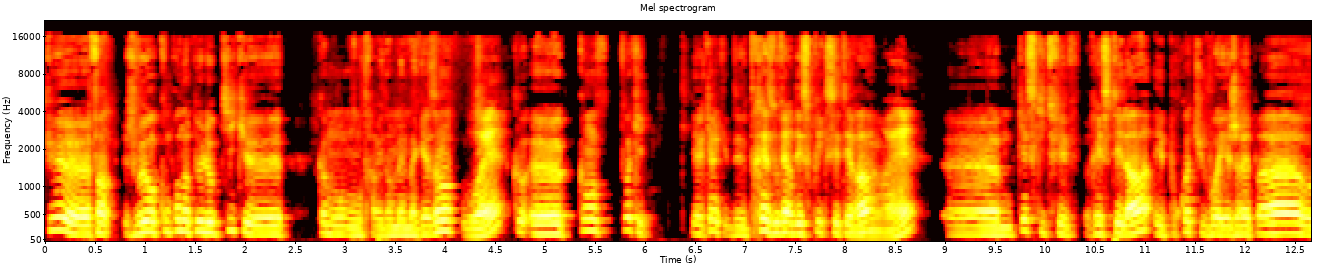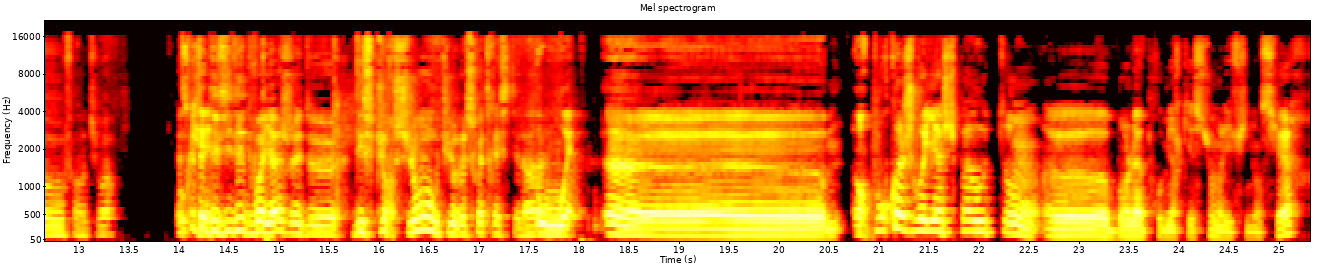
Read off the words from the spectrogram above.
que, euh, enfin, je veux en comprendre un peu l'optique, euh, comme on, on travaille dans le même magasin. Ouais. Qu- euh, quand toi qui es quelqu'un de très ouvert d'esprit, etc. Ouais. euh, Qu'est-ce qui te fait rester là et pourquoi tu voyagerais pas Enfin, tu vois? Est-ce que tu as des idées de voyage et de d'excursion ou tu souhaites rester là? Ouais. Euh... Alors pourquoi je voyage pas autant? Euh, Bon, la première question elle est financière.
